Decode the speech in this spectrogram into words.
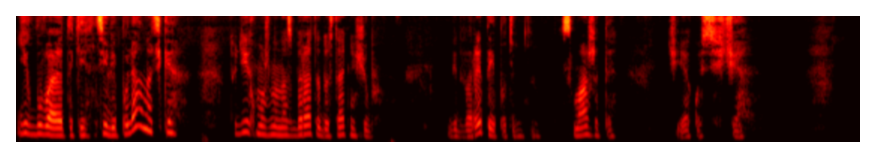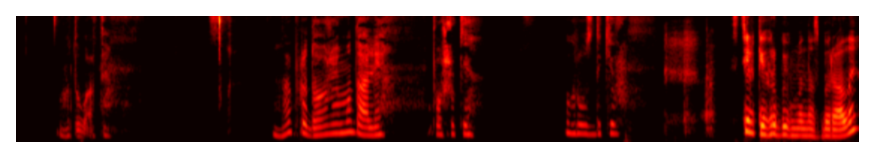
Їх буває такі цілі поляночки, тоді їх можна назбирати достатньо, щоб відварити і потім там, смажити чи якось ще готувати. Ми продовжуємо далі пошуки груздиків. Стільки грибів ми назбирали.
